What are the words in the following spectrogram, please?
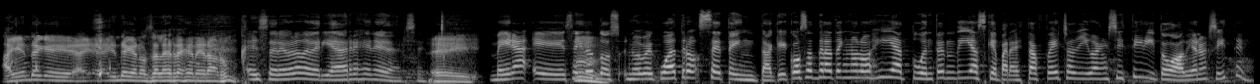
hay gente que hay, hay gente que no se les regenera nunca. El cerebro debería regenerarse. Ey, Mira, eh, Mm. 622-9470. ¿Qué cosas de la tecnología tú entendías que para esta fecha ya iban a existir y todavía no existen?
